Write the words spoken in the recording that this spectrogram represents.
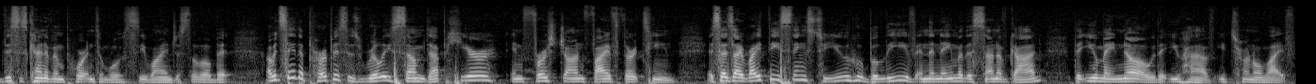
this is kind of important, and we'll see why in just a little bit. I would say the purpose is really summed up here in 1 John 5:13. It says, "I write these things to you who believe in the name of the Son of God, that you may know that you have eternal life."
